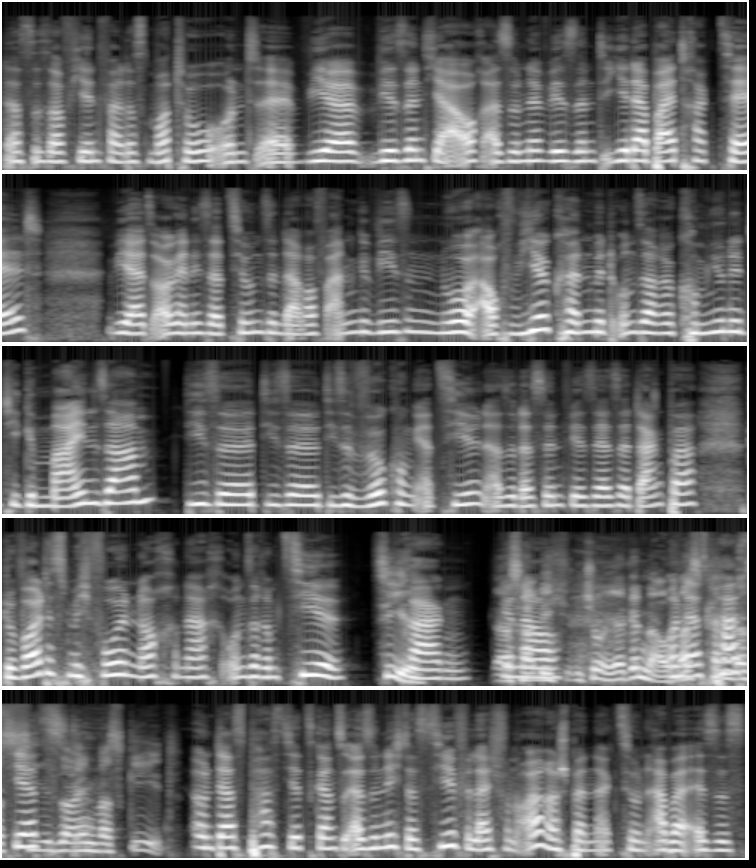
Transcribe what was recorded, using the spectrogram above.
Das ist auf jeden Fall das Motto. Und äh, wir, wir sind ja auch, also ne, wir sind, jeder Beitrag zählt. Wir als Organisation sind darauf angewiesen. Nur auch wir können mit unserer Community gemeinsam diese, diese, diese Wirkung erzielen. Also das sind wir sehr, sehr dankbar. Du wolltest mich vorhin noch nach unserem Ziel Ziel. Fragen. Das genau. habe ich, Entschuldigung, ja genau. Und was das kann das Ziel jetzt, sein, was geht? Und das passt jetzt ganz, also nicht das Ziel vielleicht von eurer Spendenaktion, aber es ist,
